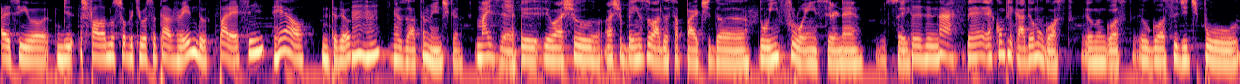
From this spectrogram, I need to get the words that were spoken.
assim, eu- de- falando sobre o que você tá vendo, parece real. Entendeu? Uhum, exatamente, cara. Mas é, eu acho, acho bem zoado essa parte da, do influencer, né? Não sei. Uhum. Ah, é, é, complicado, eu não gosto. Eu não gosto. Eu gosto de, tipo,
